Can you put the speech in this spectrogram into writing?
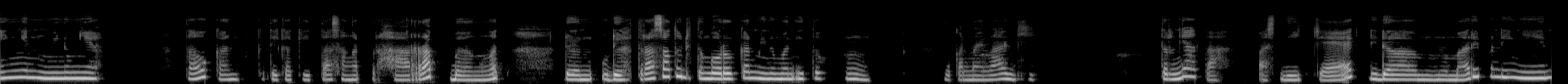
ingin meminumnya. Tahu kan, ketika kita sangat berharap banget dan udah terasa tuh di tenggorokan minuman itu. Hmm, bukan main lagi. Ternyata pas dicek di dalam lemari pendingin,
